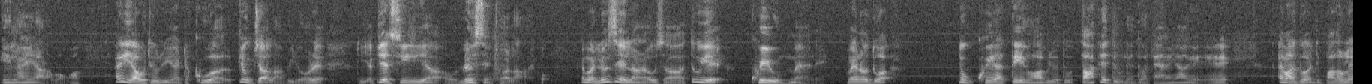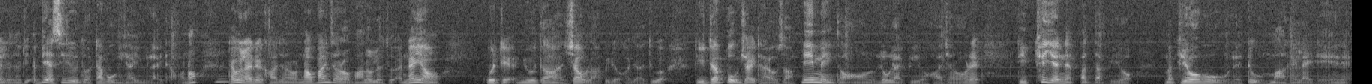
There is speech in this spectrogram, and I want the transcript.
မြင်လိုက်ရတာပေါ့ကွာ အဲ့ဒီရာဝတ္ထုတွေကတစ်ခုကပြုတ်ကျလာပြီးတော့တဲ့ဒီအပြက်စီးတွေကဟိုလွင့်စင်ထွက်လာတယ်ပေါ့အဲ့မှာလွင့်စင်လာတဲ့ဥစ္စာကသူ့ရဲ့ခွေးကိုမှန်တယ်မှန်တော့သူကသူ့ခွေးကတေသွားပြီးတော့သူတားဖြစ်သူလည်းသူကဒဏ်ရာရခဲ့တယ်တဲ့အဲ့မှာသူကဒီဘာလုပ်လဲလဲဆိုတော့ဒီအပြက်စီးတွေကိုသူကဓာတ်ပုံရိုက်ယူလိုက်တာပေါ့နော်ဓာတ်ပုံလိုက်တဲ့ခါကျတော့နောက်ပိုင်းကျတော့ဘာလုပ်လဲဆိုတော့အနက်ရောင်ဝတ်တဲ့အမျိုးသားကရောက်လာပြီးတော့ခါကျတော့သူကဒီဓာတ်ပုံရိုက်ထားတဲ့ဥစ္စာနှင်းမိန်တောင်အောင်လုပ်လိုက်ပြီးတော့ခါကျတော့တဲ့ဒီဖြစ်ရက်နဲ့ပတ်သက်ပြီးတော့မပြောဖို့ကိုလည်းသူ့ကိုမှားခဲ့လိုက်တယ်တဲ့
